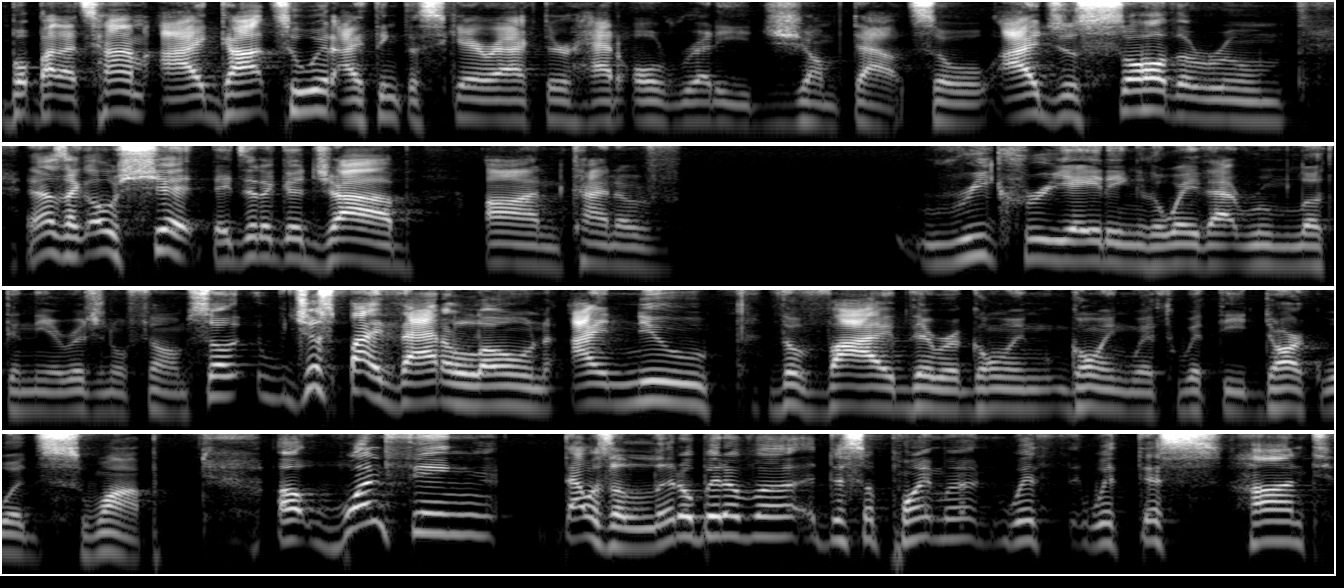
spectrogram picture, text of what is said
but by the time I got to it, I think the scare actor had already jumped out. So I just saw the room and I was like, oh shit, they did a good job on kind of recreating the way that room looked in the original film. So just by that alone, I knew the vibe they were going going with with the Darkwood Swamp. Uh, one thing that was a little bit of a disappointment with with this haunt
